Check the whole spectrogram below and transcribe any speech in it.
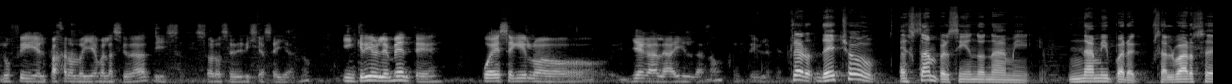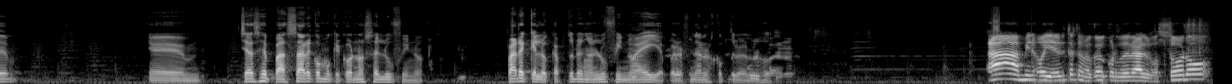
Luffy, el pájaro, lo lleva a la ciudad y, S- y Zoro se dirige hacia ella, ¿no? Increíblemente, puede seguirlo, llega a la isla, ¿no? Increíblemente. Claro, de hecho, están persiguiendo a Nami. Nami para salvarse eh, se hace pasar como que conoce a Luffy, ¿no? Para que lo capturen a Luffy, no a ella, pero al final los capturan los Culpa, dos. ¿no? Ah, mira, oye, ahorita que me acabo de acordar algo, Zoro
